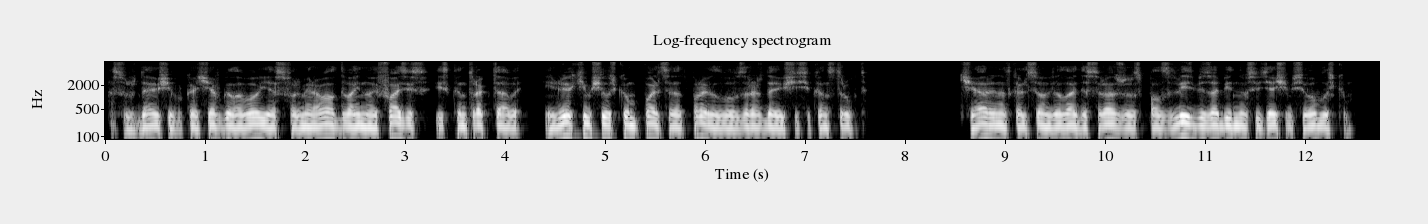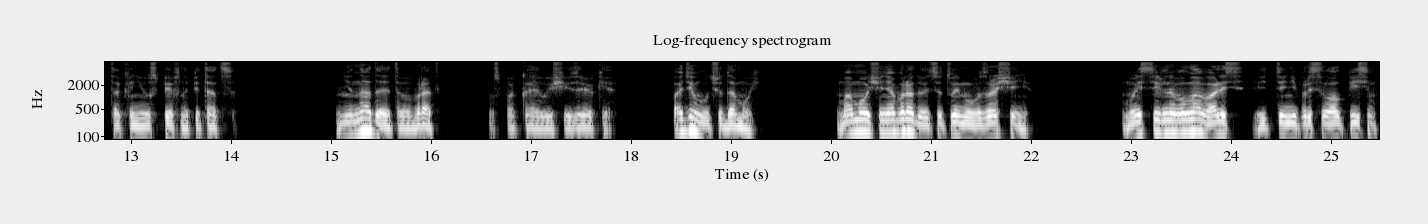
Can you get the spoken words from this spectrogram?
Осуждающий, покачав головой, я сформировал двойной фазис из контрактавы и легким щелчком пальца отправил его в зарождающийся конструкт. Чары над кольцом Вилайда сразу же расползлись безобидным светящимся облачком, так и не успев напитаться. «Не надо этого, брат», — успокаивающе изрек я. «Пойдем лучше домой. Мама очень обрадуется твоему возвращению. Мы сильно волновались, ведь ты не присылал писем.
